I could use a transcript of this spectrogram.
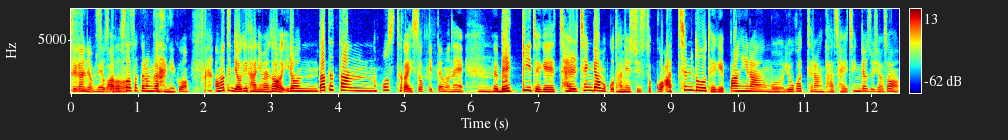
시간이 네, 없어서. 맛없어서 그런 건 아니고 아무튼 여기 다니면서 이런 따뜻한 호스트가 있었기 때문에 음. 맵기 되게 잘 챙겨 먹고 다닐 수 있었고 아침도 되게 빵이랑 뭐 요거트랑 다 잘 챙겨 주셔서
